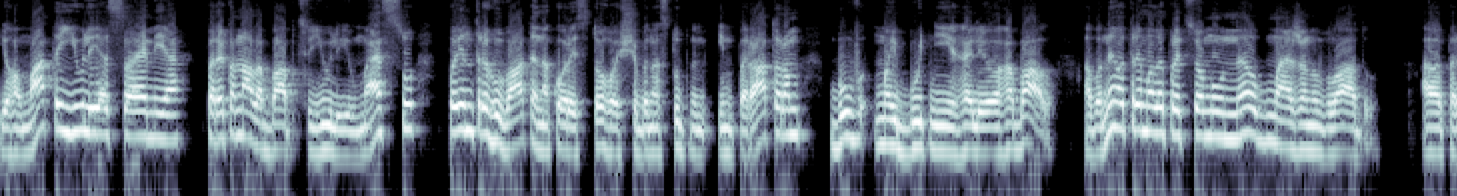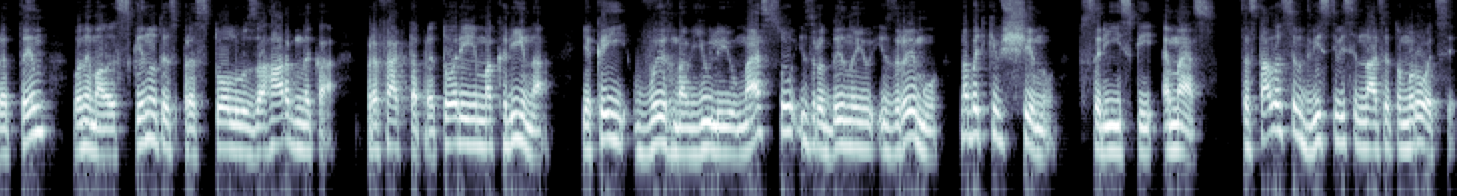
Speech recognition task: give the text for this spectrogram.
Його мати Юлія Соемія переконала бабцю Юлію Мессу поінтригувати на користь того, щоб наступним імператором був майбутній Геліогабал, а вони отримали при цьому необмежену владу. Але перед тим вони мали скинути з престолу загарбника, префекта преторії Макріна, який вигнав Юлію Месу із родиною із Риму на батьківщину в сирійський МС. Це сталося в 218 році.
